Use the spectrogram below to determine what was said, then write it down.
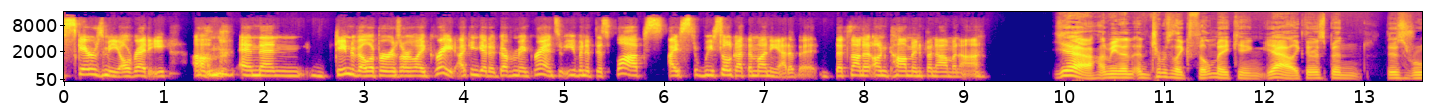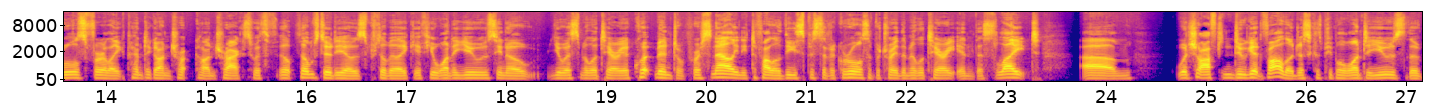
scares me already. Um, and then game developers are like, great, I can get a government grant. So even if this flops, I we still got the money out of it. That's not an uncommon phenomenon. Yeah, I mean, in, in terms of like filmmaking, yeah, like there's been there's rules for like Pentagon tr- contracts with fil- film studios to be like, if you want to use you know U.S. military equipment or personnel, you need to follow these specific rules to portray the military in this light. Um, which often do get followed just because people want to use the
